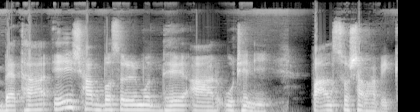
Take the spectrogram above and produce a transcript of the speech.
ব্যথা এই সাত বছরের মধ্যে আর উঠেনি। পালসও স্বাভাবিক।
